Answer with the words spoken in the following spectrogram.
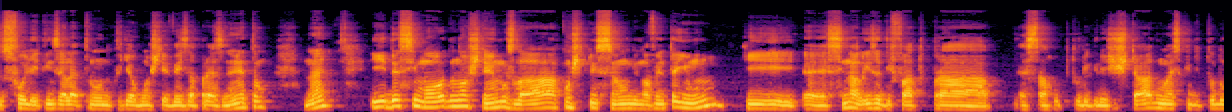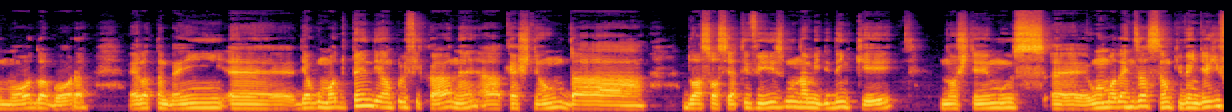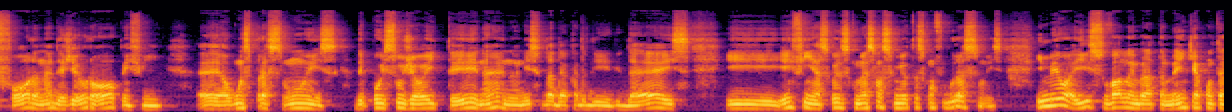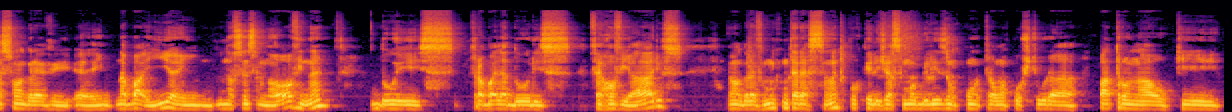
os folhetins eletrônicos de algumas TVs apresentam, né? E desse modo nós temos lá a Constituição de 91, que é, sinaliza de fato para essa ruptura igreja-estado, mas que de todo modo agora ela também é, de algum modo tende a amplificar né, a questão da, do associativismo na medida em que nós temos é, uma modernização que vem desde fora, né, desde a Europa, enfim, é, algumas pressões, depois surge a OIT, né, no início da década de, de 10, e, enfim, as coisas começam a assumir outras configurações. E meio a isso, vale lembrar também que acontece uma greve é, na Bahia, em 1909, né, dos trabalhadores ferroviários, é uma greve muito interessante, porque eles já se mobilizam contra uma postura patronal que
